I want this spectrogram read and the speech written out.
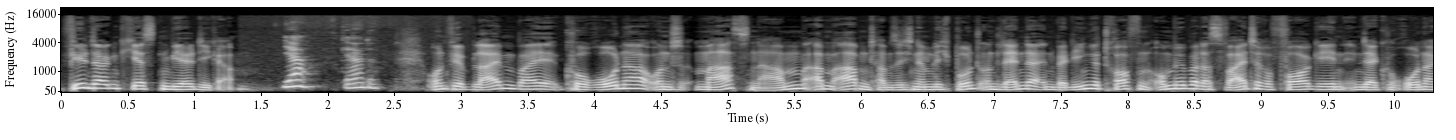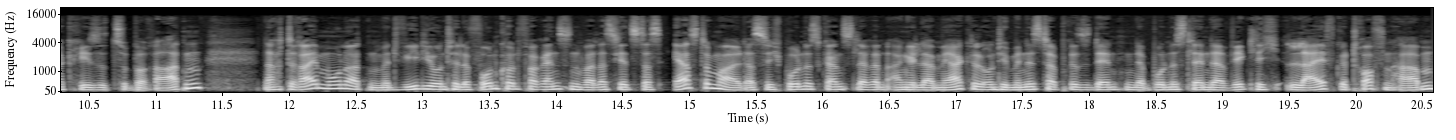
Vielen Dank, Kirsten Bieldiger. Ja, gerne. Und wir bleiben bei Corona und Maßnahmen. Am Abend haben sich nämlich Bund und Länder in Berlin getroffen, um über das weitere Vorgehen in der Corona-Krise zu beraten. Nach drei Monaten mit Video- und Telefonkonferenzen war das jetzt das erste Mal, dass sich Bundeskanzlerin Angela Merkel und die Ministerpräsidenten der Bundesländer wirklich live getroffen haben.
